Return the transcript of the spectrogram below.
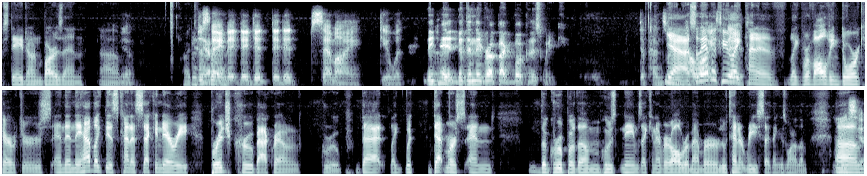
stayed on Barzan. Um, Yeah. uh, I'm just saying they, they did they did semi deal with they did, but then they brought back book this week. Depends. yeah, so they have a few like kind of like revolving door characters, and then they have like this kind of secondary bridge crew background group that like with Detmers and the group of them whose names I can never all remember. Lieutenant Reese, I think, is one of them. Reese, Um, yeah.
